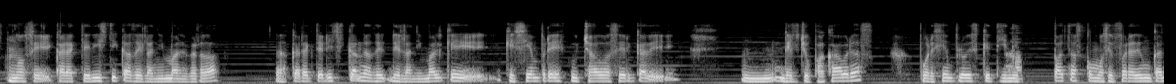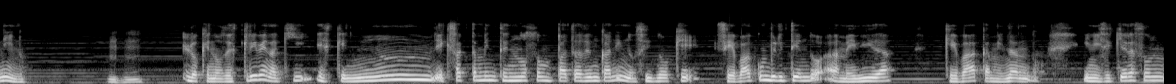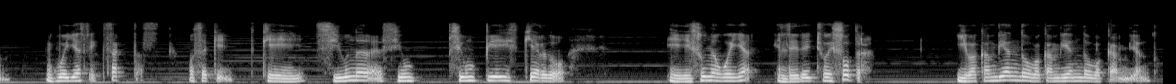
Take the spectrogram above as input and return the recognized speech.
no sé, características del animal, ¿verdad? Las características de- del animal que, que siempre he escuchado acerca de mm, del chupacabras, por ejemplo, es que tiene Ajá. patas como si fuera de un canino. Lo que nos describen aquí es que exactamente no son patas de un canino, sino que se va convirtiendo a medida que va caminando. Y ni siquiera son huellas exactas. O sea que, que si, una, si, un, si un pie izquierdo eh, es una huella, el derecho es otra. Y va cambiando, va cambiando, va cambiando.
